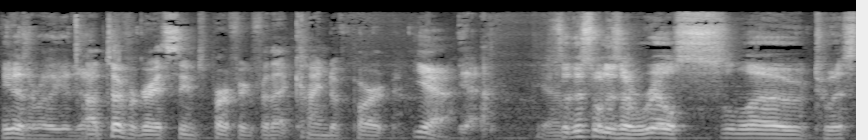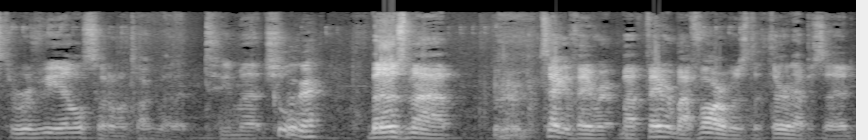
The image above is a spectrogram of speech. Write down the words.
He does a really good Uh, job. Topher Grace seems perfect for that kind of part. Yeah. yeah. Yeah. So this one is a real slow twist reveal, so I don't want to talk about it too much. Okay. But it was my second favorite. My favorite by far was the third episode,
